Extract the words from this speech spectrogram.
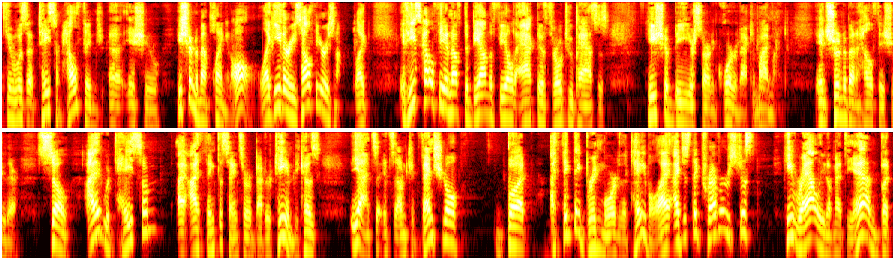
if it was a Taysom health in, uh, issue, he shouldn't have been playing at all. Like either he's healthy or he's not. Like if he's healthy enough to be on the field, active, throw two passes, he should be your starting quarterback in my mind. It shouldn't have been a health issue there. So I think with Taysom, I, I think the Saints are a better team because yeah, it's it's unconventional, but I think they bring more to the table. I, I just think Trevor's just he rallied them at the end, but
